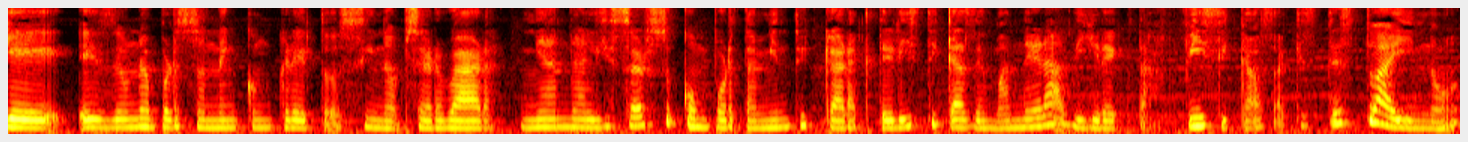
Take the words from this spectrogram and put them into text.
que es de una persona en concreto sin observar ni analizar su comportamiento y características de manera directa, física, o sea, que estés tú ahí, ¿no?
